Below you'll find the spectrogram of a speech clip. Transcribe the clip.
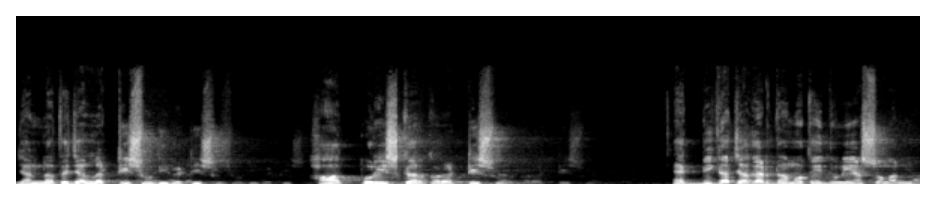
জান্নাতে যে আল্লাহ টিস্যু দিবে টিস্যু। হাত পরিষ্কার করার টিস্যু। এক বিঘা জাগার দামও তো এই দুনিয়ার সমান না।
